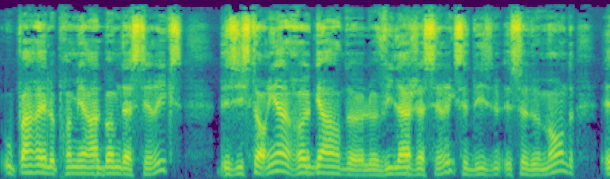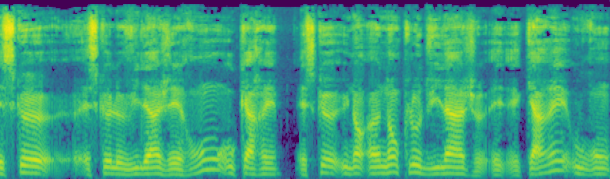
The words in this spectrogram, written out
où paraît le premier album d'Astérix, des historiens regardent le village Astérix et, se demandent est-ce que est-ce que le village est rond ou carré? Est-ce que un enclos de village est, carré ou rond?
